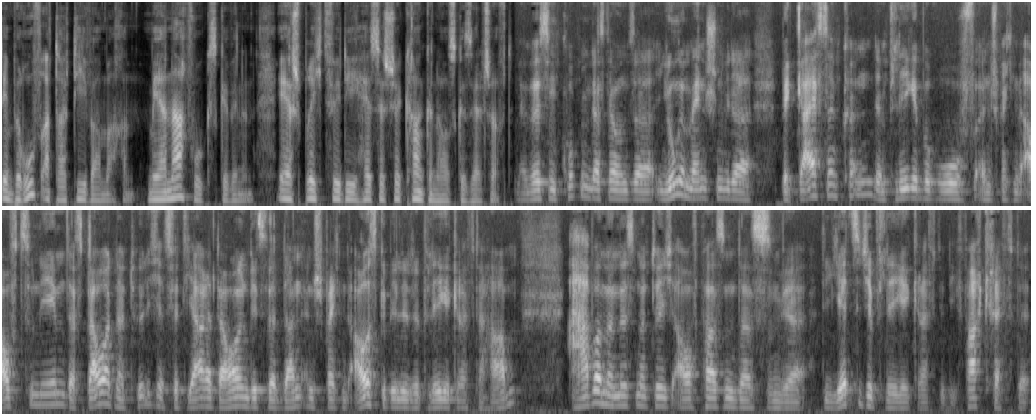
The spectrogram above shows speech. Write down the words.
den Beruf attraktiver machen, mehr Nachwuchs gewinnen. Er spricht für die Hessische Krankenhausgesellschaft. Wir müssen gucken, dass wir unsere junge Menschen wieder begeistern können, den Pflegeberuf entsprechend aufzunehmen. Das dauert natürlich, es wird Jahre dauern, bis wir dann entsprechend ausgebildete Pflegekräfte haben. Aber wir müssen natürlich aufpassen, dass wir die jetzige Pflegekräfte, die Fachkräfte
